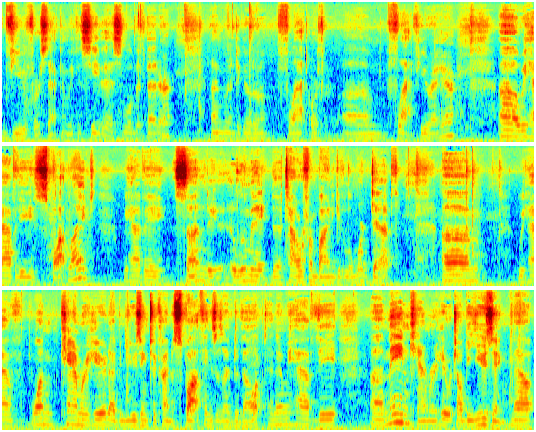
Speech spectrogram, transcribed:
view for a second. We can see this a little bit better. I'm going to go to flat or um, flat view right here. Uh, we have the spotlight. We have a sun to illuminate the tower from behind to give it a little more depth. Um, we have one camera here that I've been using to kind of spot things as I've developed. And then we have the uh, main camera here, which I'll be using. Now,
